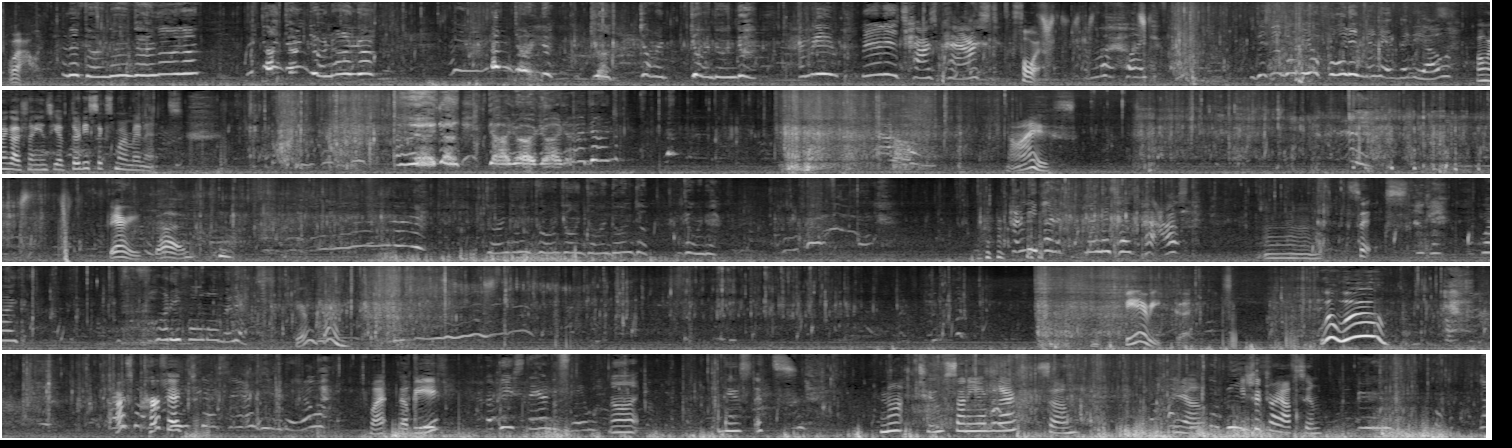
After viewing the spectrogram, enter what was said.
dun. How many minutes has passed? Four. Like, this is gonna be a 40 minute video. Oh my gosh, that means you have 36 more minutes. Nice. Very good. How many minutes has passed? Mm, six. Okay, like 44 more minutes. Very good. Very good. Woo woo! That's perfect. What? The bee? The bee standing there. Uh, he's, it's not too sunny over there, so, you know, he should dry off soon. How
